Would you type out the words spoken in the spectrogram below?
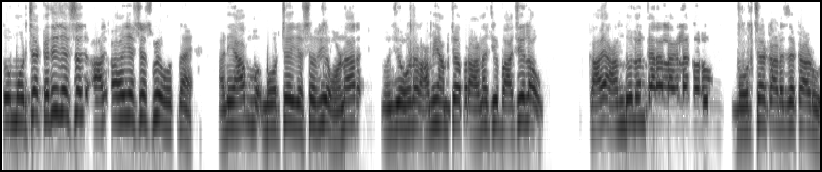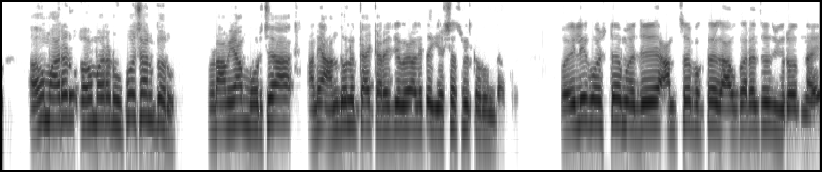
तो मोर्चा कधीच यशस्वी अयशस्वी होत नाही. आणि हा मोर्चा यशस्वी होणार म्हणजे होणार. आम्ही आमच्या प्राणाची बाजी लावू. काय आंदोलन करायला लागलं करू. मोर्चा काढायचं काढू. अमरण अमरण उपोषण करू. पण आम्ही हा मोर्चा आणि आंदोलन काय करायची वेळ आली तर यशस्वी करून टाकू. पहिली गोष्ट म्हणजे आमचं फक्त गावकऱ्यांचाच विरोध नाही.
